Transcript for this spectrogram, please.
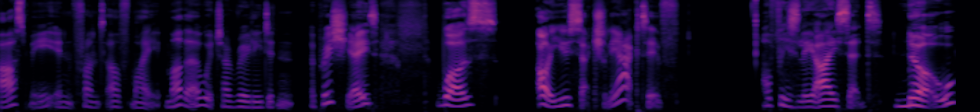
asked me in front of my mother, which I really didn't appreciate, was, "Are you sexually active?" Obviously, I said no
